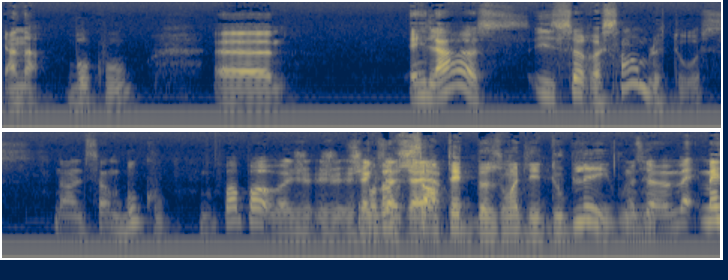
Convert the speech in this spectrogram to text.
Il y en a beaucoup. Euh, hélas, ils se ressemblent tous dans le sens, beaucoup. Pas, pas, j'exagère. Vous le besoin de les doubler, vous Mais, mais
